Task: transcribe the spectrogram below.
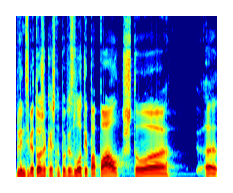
Блин, тебе тоже, конечно, повезло, ты попал, что э,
